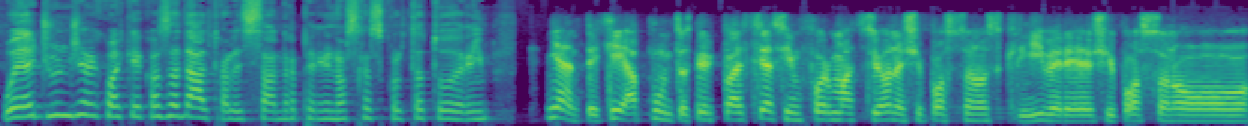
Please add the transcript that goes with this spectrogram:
Vuoi aggiungere qualche cosa d'altro, Alessandra, per i nostri ascoltatori? Niente, che appunto per qualsiasi informazione ci possono scrivere, ci possono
